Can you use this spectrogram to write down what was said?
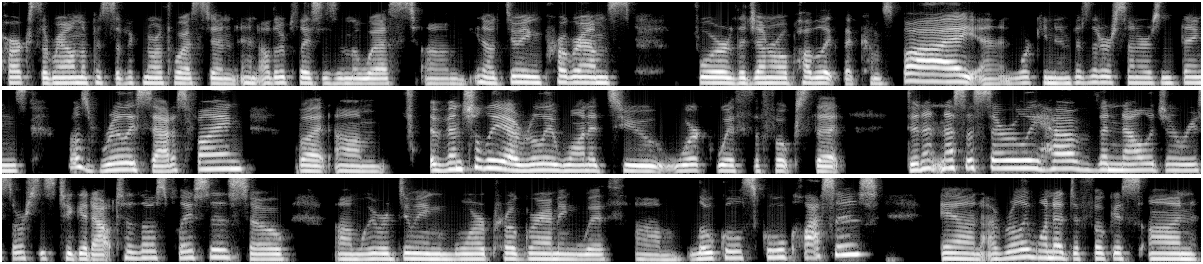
parks around the Pacific Northwest and, and other places in the West, um, you know, doing programs for the general public that comes by and working in visitor centers and things. That was really satisfying. But um, eventually, I really wanted to work with the folks that didn't necessarily have the knowledge and resources to get out to those places. So um, we were doing more programming with um, local school classes, and I really wanted to focus on,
